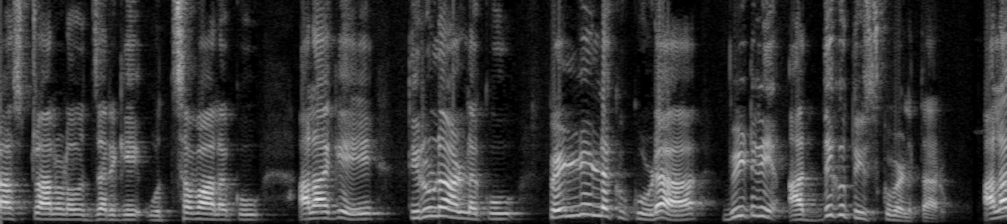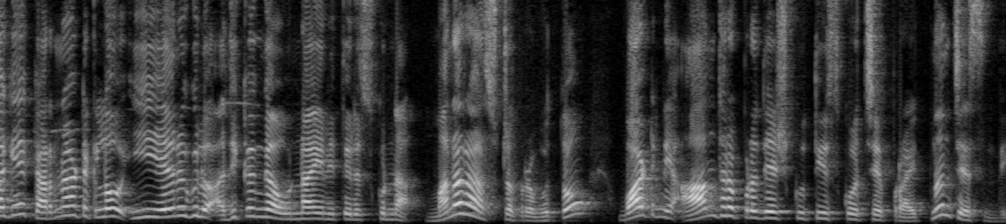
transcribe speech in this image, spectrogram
రాష్ట్రాలలో జరిగే ఉత్సవాలకు అలాగే తిరునాళ్ళకు పెళ్ళిళ్ళకు కూడా వీటిని అద్దెకు తీసుకువెళ్తారు. అలాగే కర్ణాటకలో ఈ ఏనుగులు అధికంగా ఉన్నాయని తెలుసుకున్న మన రాష్ట్ర ప్రభుత్వం వాటిని ఆంధ్రప్రదేశ్కు తీసుకొచ్చే ప్రయత్నం చేసింది.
